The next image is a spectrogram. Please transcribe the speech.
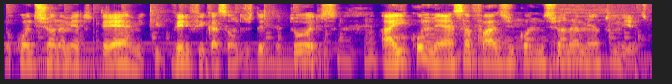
no condicionamento térmico e verificação dos detetores, aí começa a fase de condicionamento mesmo.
